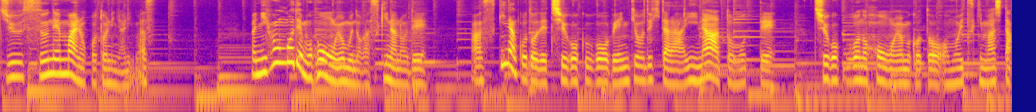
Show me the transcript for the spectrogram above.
十数年前のことになります。日本語でも本を読むのが好きなので好きなことで中国語を勉強できたらいいなと思って中国語の本を読むことを思いつきました。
